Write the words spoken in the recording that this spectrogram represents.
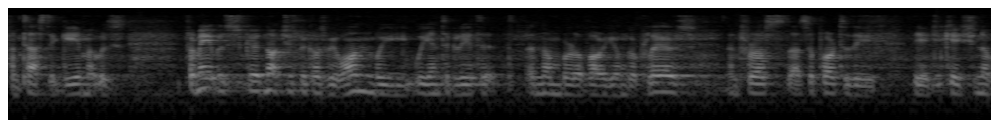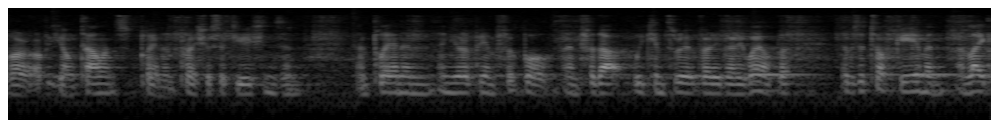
fantastic game. It was, for me, it was good not just because we won. We we integrated a number of our younger players, and for us, that's a part of the the education of our young talents playing in pressure situations and and playing in, in European football. And for that, we came through it very, very well. But it was a tough game, and, and like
